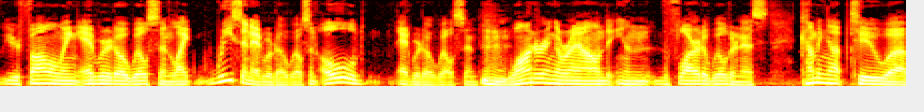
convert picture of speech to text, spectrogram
you're following Edward O. Wilson, like recent Edward O. Wilson, old Edward O. Wilson, Mm-hmm. wandering around in the Florida wilderness, coming up to. Uh,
